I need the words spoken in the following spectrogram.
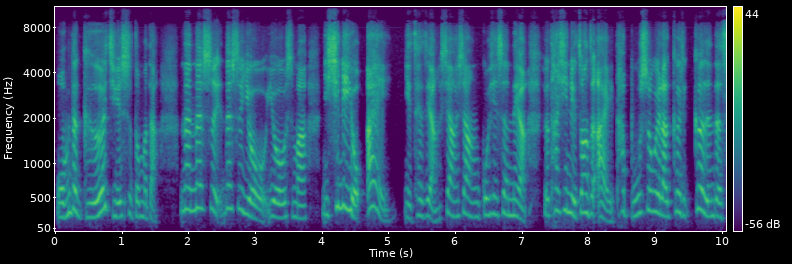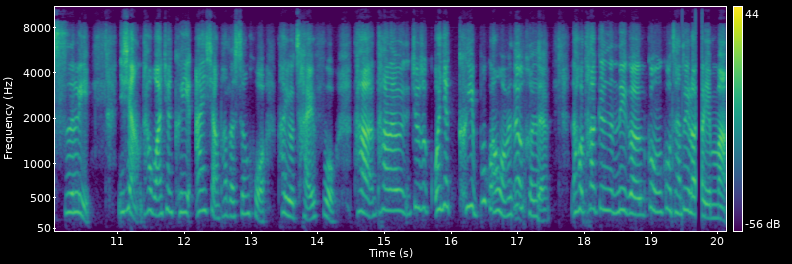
我们的格局是多么大？那那是那是有有什么？你心里有爱。你才这样，像像郭先生那样，就他心里装着爱，他不是为了个个人的私利。你想，他完全可以安享他的生活，他有财富，他他就是完全可以不管我们任何人。然后他跟那个共共产对了联嘛，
